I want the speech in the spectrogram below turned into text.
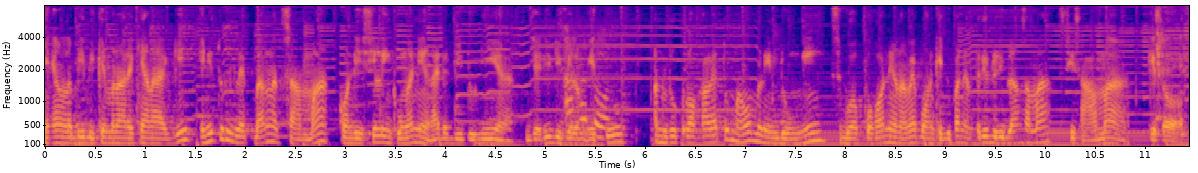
yang lebih bikin menariknya lagi ini tuh relate banget sama kondisi lingkungan yang ada di dunia. Jadi di film Apa tuh? itu penduduk lokalnya tuh mau melindungi sebuah pohon yang namanya pohon kehidupan yang tadi udah dibilang sama si Salma gitu.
